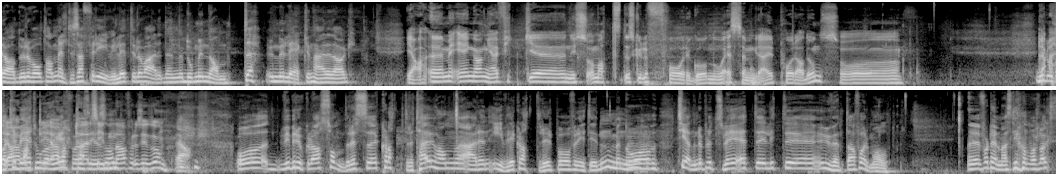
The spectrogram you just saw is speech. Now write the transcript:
Radio Revolt. Han meldte seg frivillig til å være den dominante under leken her i dag. Ja, eh, med en gang jeg fikk eh, nyss om at det skulle foregå noe SM-greier på radioen, så Du lot deg ikke be to to Jeg ganger, har vært her si siden sånn. da, for å si det sånn. Ja. Og vi bruker da Sondres eh, klatretau. Han er en ivrig klatrer på fritiden, men nå tjener det plutselig et litt uventa formål. Eh, Fortell meg, Stian, hva slags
